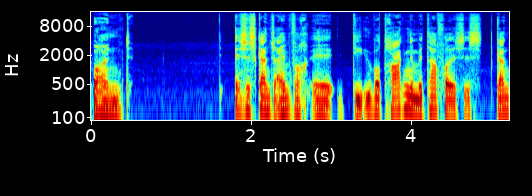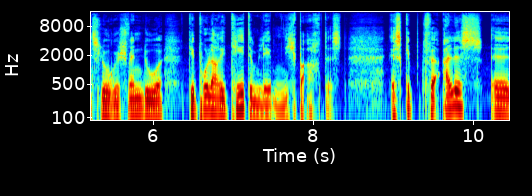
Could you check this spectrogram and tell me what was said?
Und es ist ganz einfach äh, die übertragene Metapher. Es ist ganz logisch, wenn du die Polarität im Leben nicht beachtest. Es gibt für alles äh,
